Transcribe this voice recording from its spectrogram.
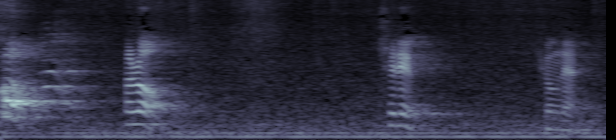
허! 헬로. 7링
